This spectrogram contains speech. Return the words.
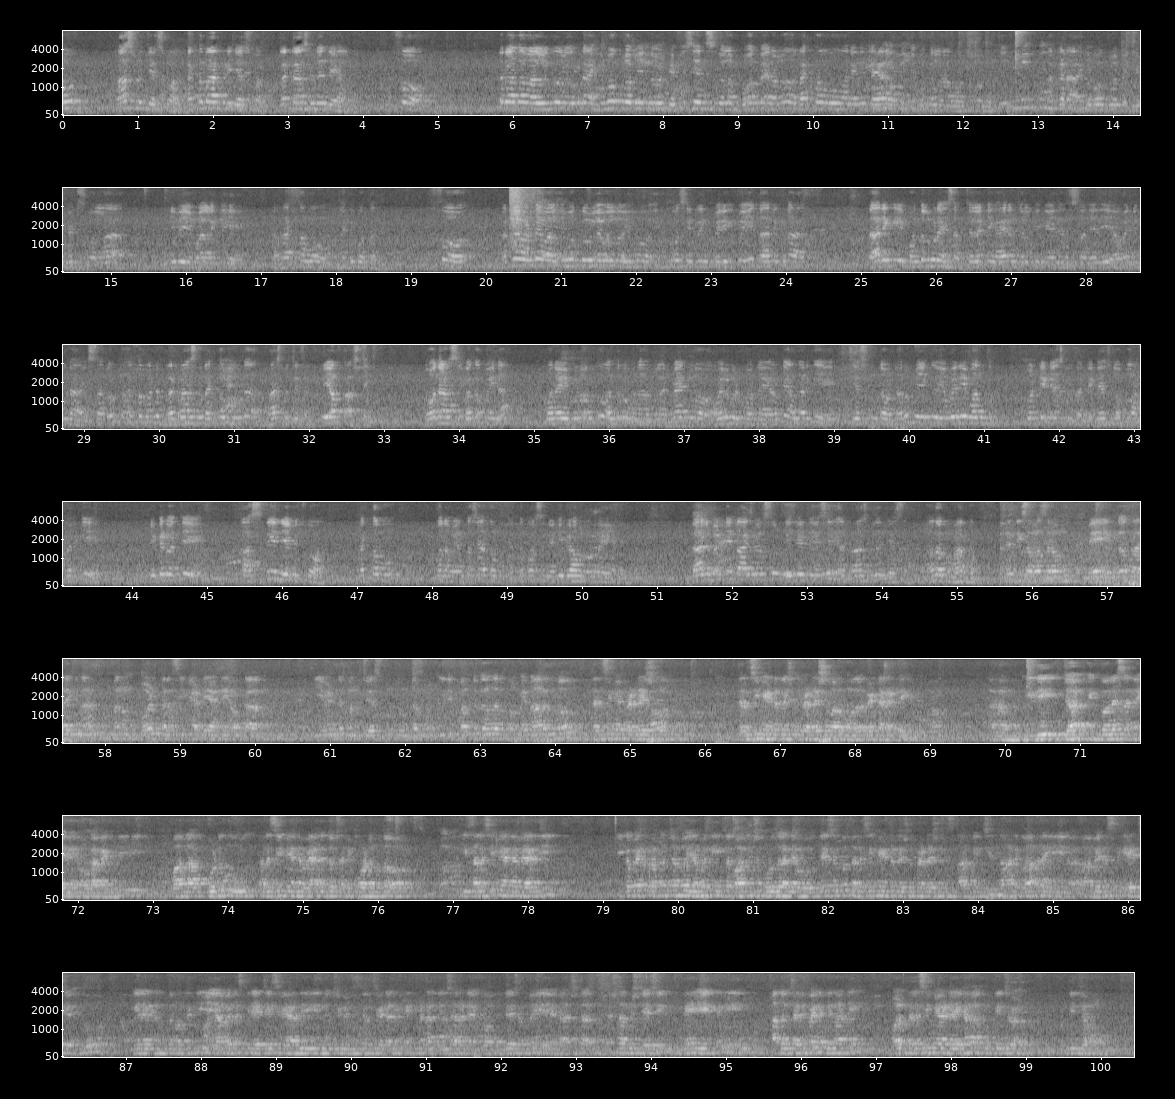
ట్రాన్స్ఫ్యూజ్ చేసుకోవాలి రక్త మార్పిడి చేసుకోవాలి బ్లడ్ ట్రాన్స్ఫ్యూజన్ చేయాలి. సో తర్వాత వాళ్ళకు కూడా హిమోగ్లోబిన్ డెఫిషియన్సీ వల్ల బోన్ మేరలో రక్తం అనేది తయారవుతుంది ఎముకల మొత్తం నుంచి అక్కడ హిమోగ్లోబిన్ డిఫెక్ట్స్ వల్ల ఇవి వాళ్ళకి రక్తము తగ్గిపోతుంది. సో అట్లా ఉంటే వాళ్ళ హిమోగ్లోబ్ లెవెల్లో హిమో హిమోసిట్రిన్ పెరిగిపోయి దాన్ని కూడా దానికి మందులు కూడా ఇస్తారు చెలటింగ్ ఐరన్ చెలటింగ్ ఏజెంట్స్ అనేది అవన్నీ కూడా ఇస్తారు. దాంతో పాటు బ్లడ్ ట్రాన్స్ఫర్ రక్తం కూడా ట్రాన్స్ఫర్ చేస్తారు. ఫ్రీ ఆఫ్ కాస్టింగ్ డోనర్స్ ఇవ్వకపోయినా మన ఇప్పటి వరకు అందరూ మన బ్లడ్ బ్యాంక్లో అవైలబిలిటీ ఉన్నాయి కాబట్టి అందరికీ చేసుకుంటూ ఉంటారు. మీకు every month twenty days to thirty days లోపల అందరికీ ఇక్కడ వచ్చి ఆ స్క్రీన్ చేయించుకోవాలి. రక్తము మనం ఎంత శాతం ఎంత పర్సెంట్ ఎన్ని గ్రాములు ఉన్నాయి అని. దాన్ని బట్టి డాక్టర్స్ డిసైడ్ చేసి అది ట్రాన్స్మిషన్ చేస్తాం. అదొక మార్గం. ప్రతి సంవత్సరం మే ఎనిమిదో తారీఖున మనం వరల్డ్ తలసీమియా డే అనే ఒక ఈవెంట్ మనం చేసుకుంటూ ఉంటాము. ఇది పంతొమ్మిది వందల తొంభై నాలుగులో thalassemia federation thalassemia international federation వాళ్ళు మొదలు పెట్టారండి ఇది జాన్ ఎంకోలెస్ అనే ఒక వ్యక్తి. వాళ్ళ కొడుకు తలసీమియా అనే వ్యాధితో చనిపోవడంతో ఈ తలసీమియా అనే వ్యాధి ఇకపై ప్రపంచంలో ఎవరిని ఇంత బాధించకూడదు అనే ఉద్దేశంతో తలసీమియా ఇంటర్నేషనల్ ఫెడరేషన్ స్థాపించి దాని ద్వారా ఈ అవేర్నెస్ క్రియేట్ చేస్తూ వీలైనంత మందికి అవేర్నెస్ క్రియేట్ చేసి వ్యాధి నుంచి విముక్తులు చేయడానికి ట్రీట్మెంట్ అందించాలనే ఒక ఉద్దేశంతో ఎస్టాబ్లిష్ చేసి మే ఎయిత్ని అతను చనిపోయిన దినాన్ని వరల్డ్ తలసీమియా డేగా గుర్తించ గుర్తించాము.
